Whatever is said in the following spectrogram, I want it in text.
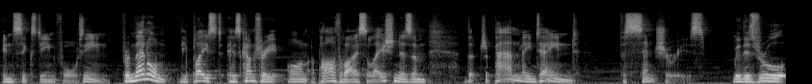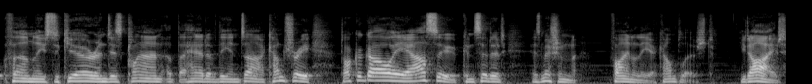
in 1614. From then on, he placed his country on a path of isolationism that Japan maintained for centuries. With his rule firmly secure and his clan at the head of the entire country, Tokugawa Ieyasu considered his mission finally accomplished. He died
